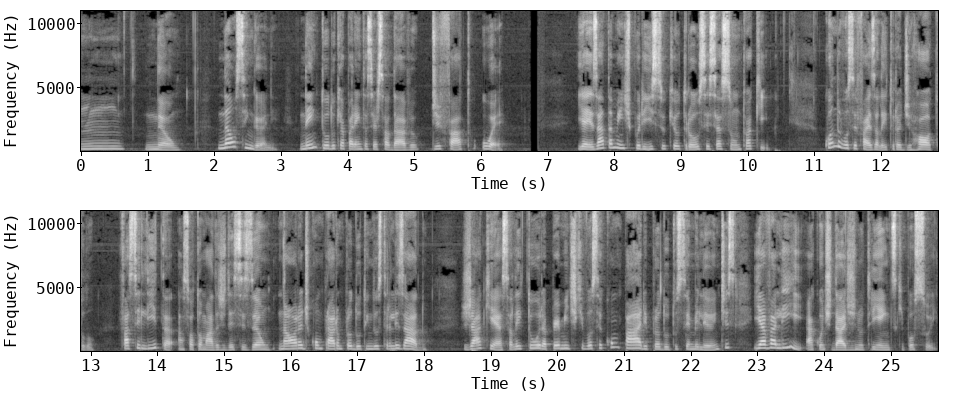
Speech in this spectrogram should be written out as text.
Hum, não. Não se engane. Nem tudo que aparenta ser saudável, de fato, o é. E é exatamente por isso que eu trouxe esse assunto aqui. Quando você faz a leitura de rótulo, facilita a sua tomada de decisão na hora de comprar um produto industrializado, já que essa leitura permite que você compare produtos semelhantes e avalie a quantidade de nutrientes que possui.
